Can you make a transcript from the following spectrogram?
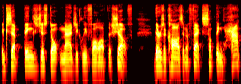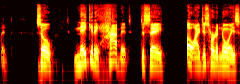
Except things just don't magically fall off the shelf. There's a cause and effect. Something happened. So make it a habit to say, oh, I just heard a noise.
